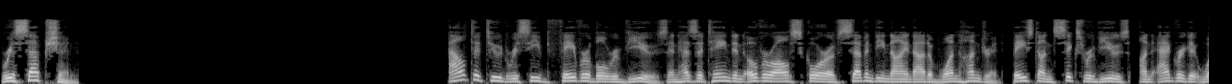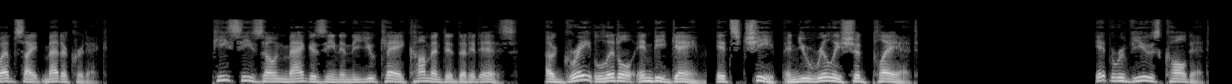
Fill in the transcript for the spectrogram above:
Reception Altitude received favorable reviews and has attained an overall score of 79 out of 100, based on six reviews, on aggregate website Metacritic. PC Zone magazine in the UK commented that it is, "...a great little indie game, it's cheap and you really should play it." It Reviews called it,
